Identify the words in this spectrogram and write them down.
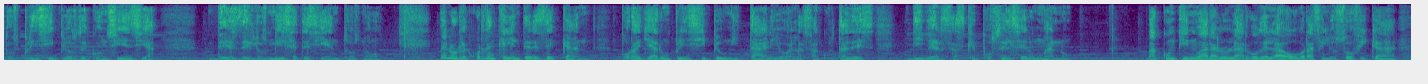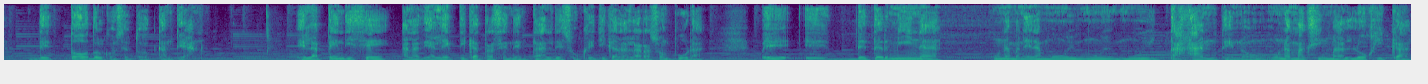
los principios de conciencia desde los 1700, ¿no? Bueno, recuerden que el interés de Kant por hallar un principio unitario a las facultades diversas que posee el ser humano va a continuar a lo largo de la obra filosófica de todo el concepto kantiano. El apéndice a la dialéctica trascendental de su crítica de la razón pura eh, eh, determina una manera muy, muy, muy tajante, ¿no? Una máxima lógica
